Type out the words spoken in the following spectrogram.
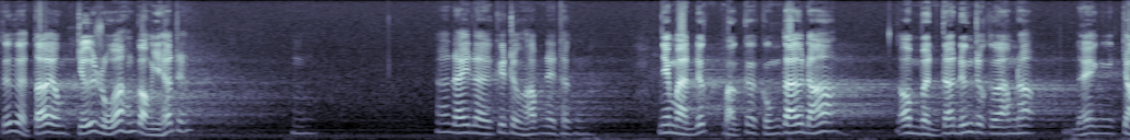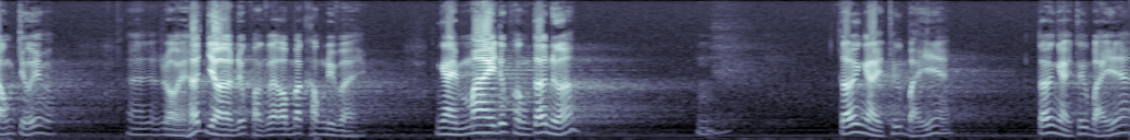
Tức là tới ông chửi rủa, không còn gì hết nữa ừ. đây là cái trường hợp này thật. Nhưng mà đức phật cũng tới đó, ôm mình tới đứng trước cửa ông đó, để cho ông chửi. Mà. Rồi hết giờ đức phật lại ôm bác không đi về. Ngày mai đức phật không tới nữa tới ngày thứ bảy tới ngày thứ bảy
